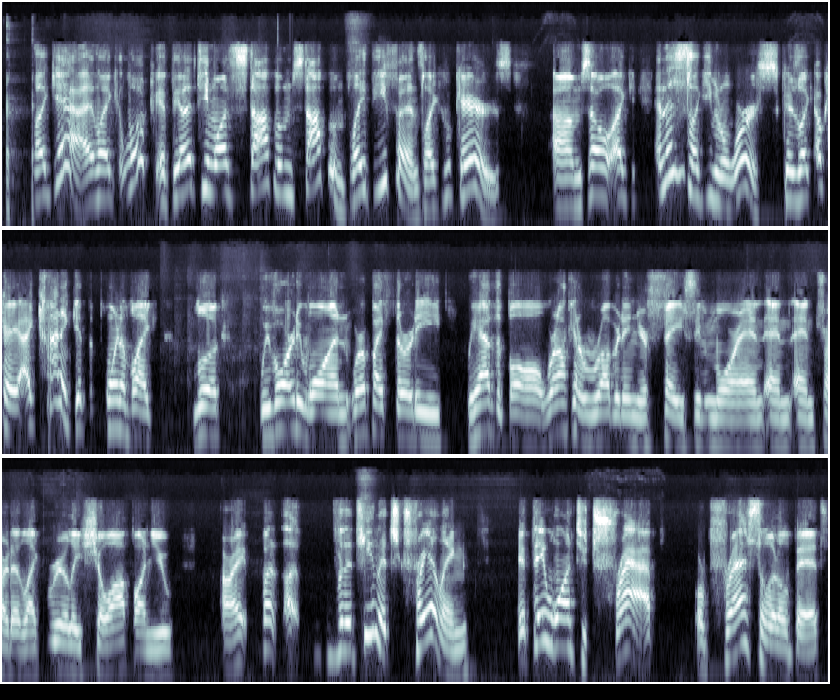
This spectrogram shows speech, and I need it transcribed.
like yeah and like look if the other team wants to stop them stop them play defense like who cares um so like and this is like even worse because like okay i kind of get the point of like look we've already won we're up by 30 we have the ball we're not going to rub it in your face even more and and and try to like really show off on you all right but uh, for the team that's trailing if they want to trap or press a little bit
